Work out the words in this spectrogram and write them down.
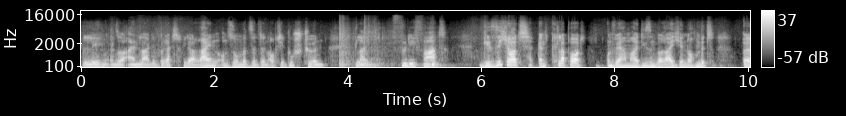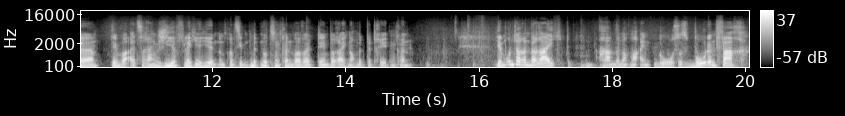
legen unser Einlagebrett wieder rein und somit sind dann auch die Duschtüren gleich für die Fahrt gesichert, entklappert und wir haben halt diesen Bereich hier noch mit, äh, den wir als Rangierfläche hier im Prinzip mitnutzen können, weil wir den Bereich noch mit betreten können. Hier im unteren Bereich haben wir nochmal ein großes Bodenfach.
